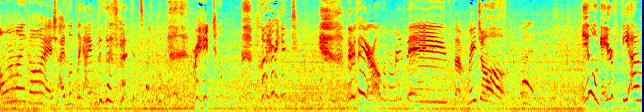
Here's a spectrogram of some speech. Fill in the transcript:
oh my gosh! I look like I'm possessed by the devil. Rachel, what are you doing? There's hair all over my face. Rachel. What? Ew! Get your feet out of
